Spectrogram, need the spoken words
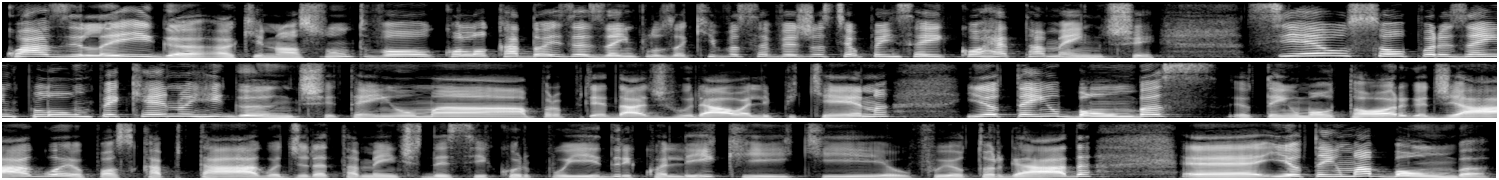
quase leiga aqui no assunto, vou colocar dois exemplos aqui, você veja se eu pensei corretamente. Se eu sou, por exemplo, um pequeno irrigante, tenho uma propriedade rural ali pequena e eu tenho bombas, eu tenho uma outorga de água, eu posso captar água diretamente desse corpo hídrico ali que, que eu fui otorgada, é, e eu tenho uma bomba.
